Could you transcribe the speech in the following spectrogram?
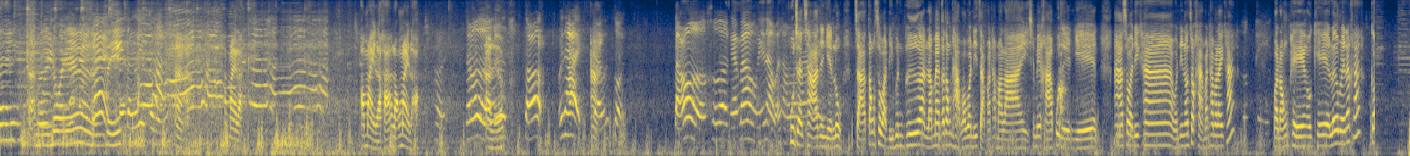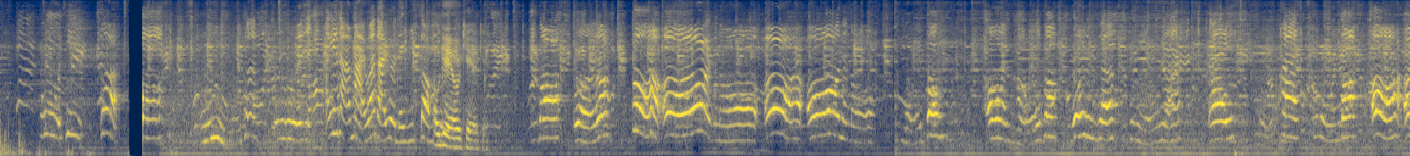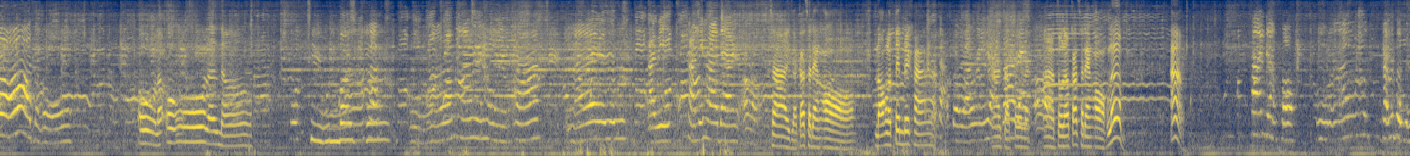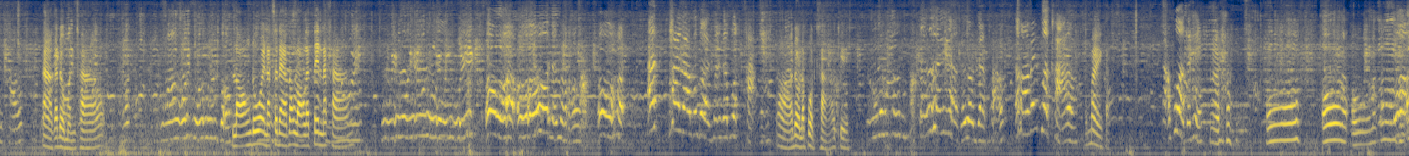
อะเลยด้วยสิแต่เราอยู่ตรงนั้นอะทำไมล่ะ เอาใหม่เหรอคะ ร้องใหม่เหรอ อะแล้วไม่ใช่อะแล้วกดต่ว่าคือแกแม่วันนี้เรามาทำพูดช้าๆใจเย็นๆลูกจ๋าต้องสวัสดีเพื่อนๆ แล้วแม่ก็ต้องถามว่าวันนี้จ๋ามาทำอะไรใช่ไหมคะ พูดเย็นๆ อ่า สวัสดีค่ะ วันนี้น้องเจ้าขามาทำอะไรคะ มาร้องเพลง โอเค เริ่มเลยนะคะ ก็ผู้ที่ก็ ว่าจ๋าอยู่ในวิกตอมโอเคโอเคโอเคบอเออโอ้โอ้โนโอ้โอ้โน ใช่จาก็แสดงออกร้องแล้วเต้นด้วยค่ะจับตัวแล้วนี่อ่าจ๋าโตแล้วอ่าโตแล้วก็แสดงออกเริ่มอ้าวถ้าเดินคอเขาจะเปิดเป็นเขาอ่ากระโดดเหมือนเขาร้องด้วยนักแสดงต้องร้องและเต้นนะคะโอ้โอ้นั่นโอ้โอ้อะถ้าเรากระโดดมันก็ปวดขาไงอ๋อโดดแล้วปวดขา โอเค อยากกระโดดจากเขาเขาไม่ปวดขาหรอทำไมค่ะขาปวดกันเถอะ โอ้ โอ้ละโอ้ละโอ้โอ้ละโอ้โอ้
